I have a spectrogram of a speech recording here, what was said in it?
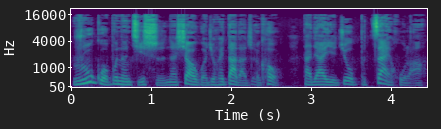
如果不能及时，那效果就会大打折扣，大家也就不在乎了啊。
